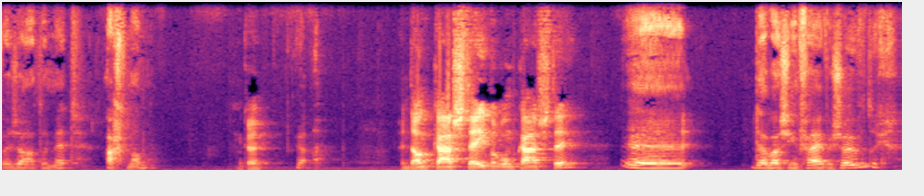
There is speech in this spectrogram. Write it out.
we zaten met acht man. Oké. Ja. En dan KST, waarom KST? Eh, dat was in 75.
